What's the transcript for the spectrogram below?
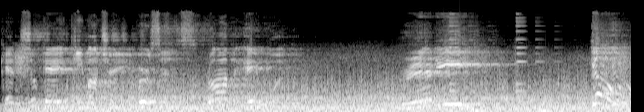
Kensuke Kimachi versus Rob Haywood. Ready? Go!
